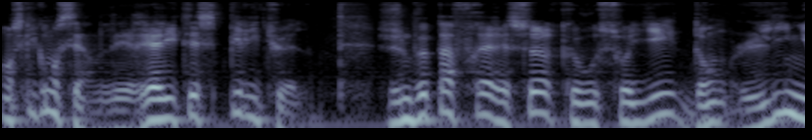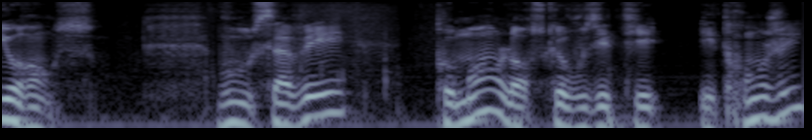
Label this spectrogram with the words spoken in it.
En ce qui concerne les réalités spirituelles, je ne veux pas, frères et sœurs, que vous soyez dans l'ignorance. Vous savez comment, lorsque vous étiez étrangers,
